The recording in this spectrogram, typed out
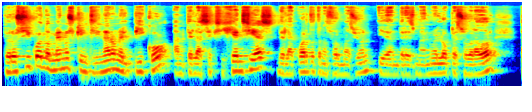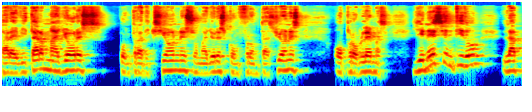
pero sí cuando menos que inclinaron el pico ante las exigencias de la Cuarta Transformación y de Andrés Manuel López Obrador para evitar mayores contradicciones o mayores confrontaciones o problemas. Y en ese sentido, la,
